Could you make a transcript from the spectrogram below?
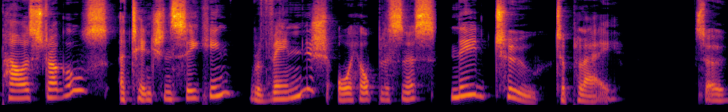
Power struggles, attention seeking, revenge, or helplessness need two to play. So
